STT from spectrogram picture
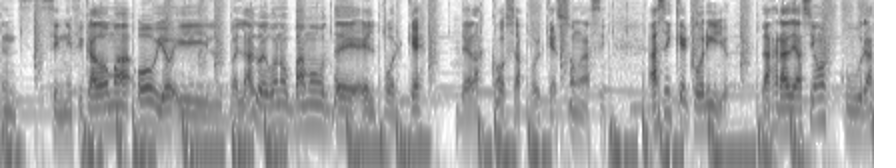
en significado más obvio y, ¿verdad? Luego nos vamos del porqué de las cosas, por qué son así. Así que, Corillo, la radiación oscura,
